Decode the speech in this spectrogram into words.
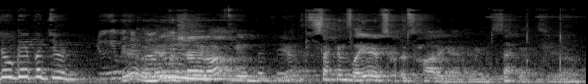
Dugay pa jud. Yeah, the minute you shut it off, I mean, yeah, seconds later it's, it's hot again. I mean, seconds, you know.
